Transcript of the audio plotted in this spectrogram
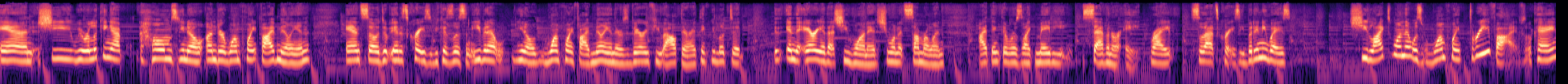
and she we were looking at homes you know under 1.5 million and so and it's crazy because listen even at you know 1.5 million there's very few out there i think we looked at in the area that she wanted she wanted summerlin i think there was like maybe seven or eight right so that's crazy but anyways she liked one that was 1.35, okay?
